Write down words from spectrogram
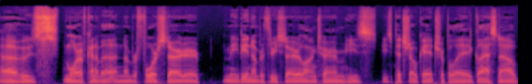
uh, who's more of kind of a, a, number four starter, maybe a number three starter long term. He's he's pitched okay at AAA. Glasnow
